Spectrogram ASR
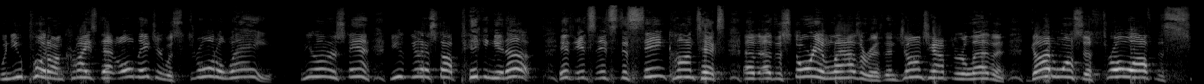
When you put on Christ, that old nature was thrown away. And you don't understand. You, you got to stop picking it up. It, it's, it's the same context of, of, the story of Lazarus in John chapter 11. God wants to throw off the,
